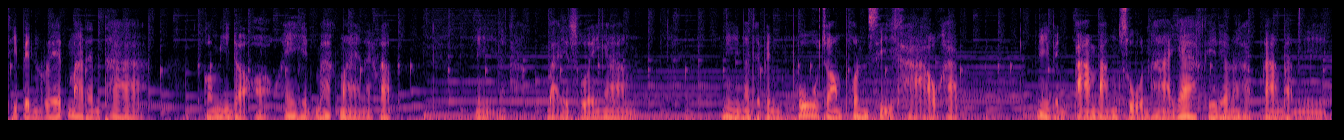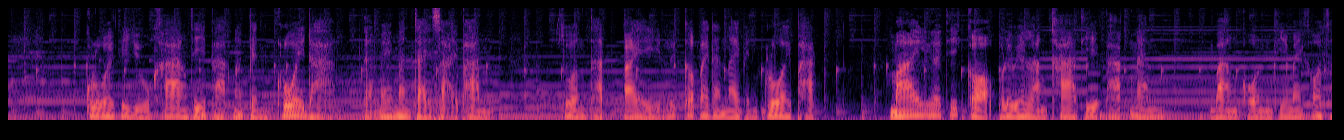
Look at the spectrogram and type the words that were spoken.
ที่เป็นเรดมาเรนท่าก็มีดอกออกให้เห็นมากมายนะครับ นี่นะครับใบสวยงาม นี่น่าจะเป็นผู้จอมพลสีขาวครับ นี่เป็นปาล์มบางศูนย์หายากทีเดียวนะครับปาล์มแบบนี้ กล้วยที่อยู่ข้างที่พักนั้นเป็นกล้วยด่าง แต่ไม่มั่นใจสายพันธุ์ ส่วนถัดไปลึกเข้าไปด้านในเป็นกล้วยผัด ไม้เลื้อยที่เกาะบริเวณหลังคาที่พักนั้น บางคนที่ไม่เข้าใจ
